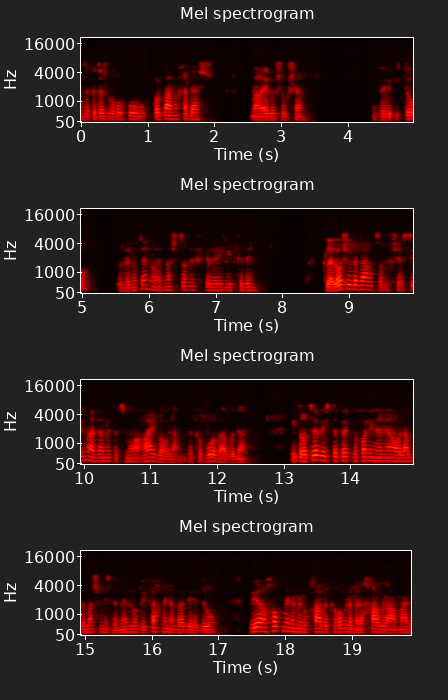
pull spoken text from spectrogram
אז הקדוש ברוך הוא כל פעם מחדש מראה לו שהוא שם. ואיתו, ונותן לו את מה שצריך כדי להתקדם. כללו של דבר צריך שישים האדם את עצמו ארעי בעולם וקבוע בעבודה. יתרצה ויסתפק בכל ענייני העולם במה שמזדמן לו ויקח מן הבא בידו ויהיה רחוק מן המנוחה וקרוב למלאכה ולעמל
